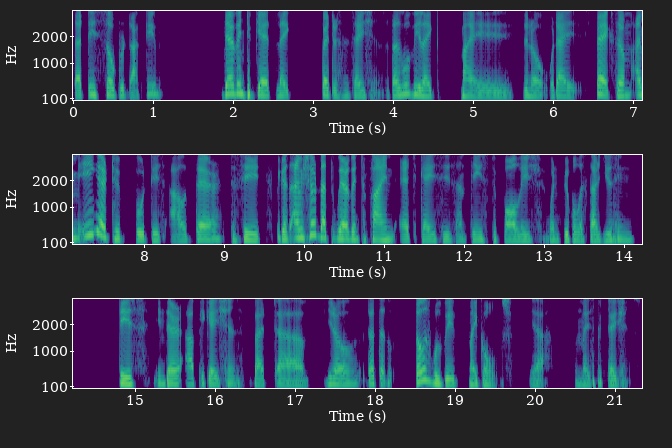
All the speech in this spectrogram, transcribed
that is so productive they're going to get like better sensations. So that will be like my you know what i expect. So I'm, I'm eager to put this out there to see because i'm sure that we are going to find edge cases and things to polish when people start using this in their applications but uh, you know that, that those will be my goals yeah and my expectations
